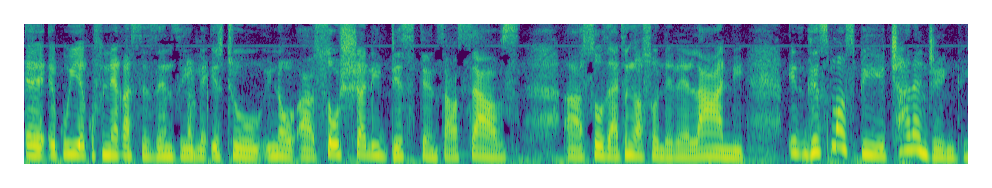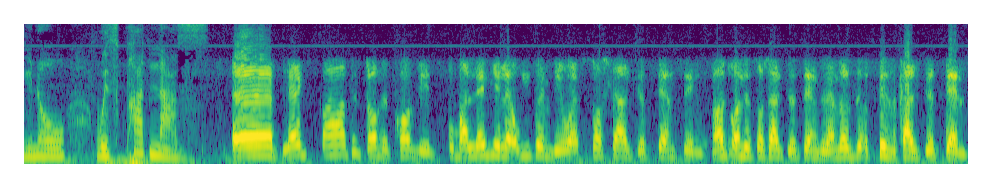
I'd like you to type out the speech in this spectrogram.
ekuye kufuneka sizenzile is to you know uh, socially distance ourselves uh, so that singasondelelani. This must be challenging you know with partners? Eh black xa sijonge covid. Ubalekile umcimbi we-social distancing not only social distancing lento physical distance.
